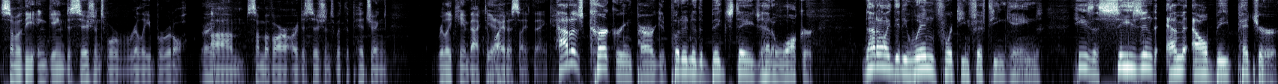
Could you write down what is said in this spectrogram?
Some of the in-game decisions were really brutal. Right. Um, some of our, our decisions with the pitching really came back to Yeah. bite us. I think. How does Kerkering Power get put into the big stage ahead of Walker? Not only did he win 14, 15 games, he's a seasoned MLB pitcher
